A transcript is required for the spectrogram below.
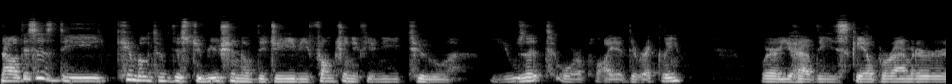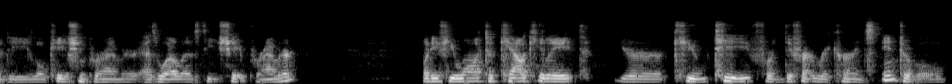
Now this is the cumulative distribution of the GEV function if you need to use it or apply it directly where you have the scale parameter, the location parameter, as well as the shape parameter. But if you want to calculate your QT for different recurrence interval,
